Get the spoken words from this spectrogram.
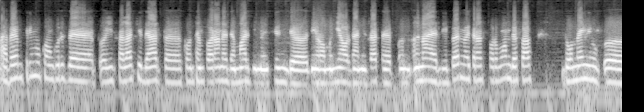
Avem primul concurs de uh, instalații de artă contemporană de mari dimensiuni de, uh, din România organizate în, în aer liber. Noi transformăm, de fapt, domeniul uh,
